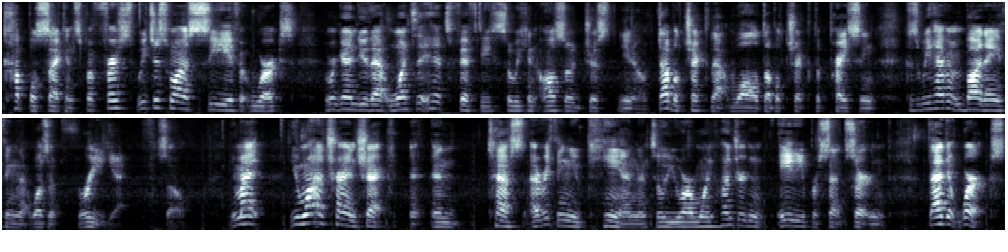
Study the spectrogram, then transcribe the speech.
couple seconds. But first, we just want to see if it works. We're going to do that once it hits 50, so we can also just, you know, double check that wall, double check the pricing, because we haven't bought anything that wasn't free yet. So, you might, you want to try and check and test everything you can until you are 180% certain that it works.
